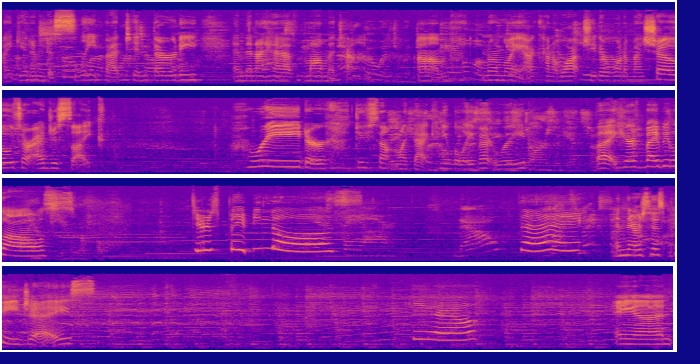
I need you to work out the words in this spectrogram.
I get him to sleep by 10:30, and then I have mama time. Um, normally, I kind of watch either one of my shows, or I just like read or do something like that. Can you believe it? Read. But here's baby Laws. There's baby Laws. Hey. And there's his PJs. Yeah. And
